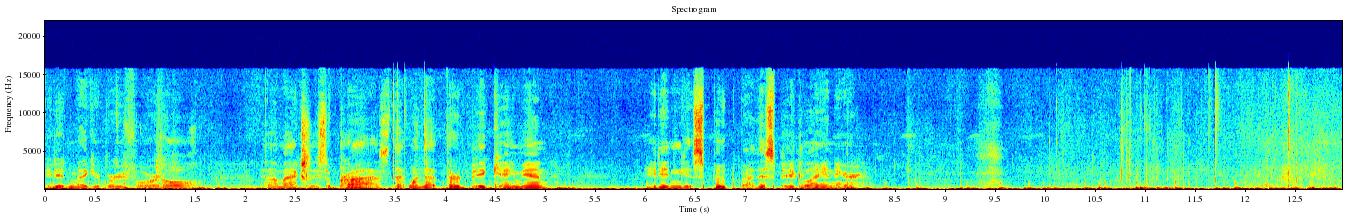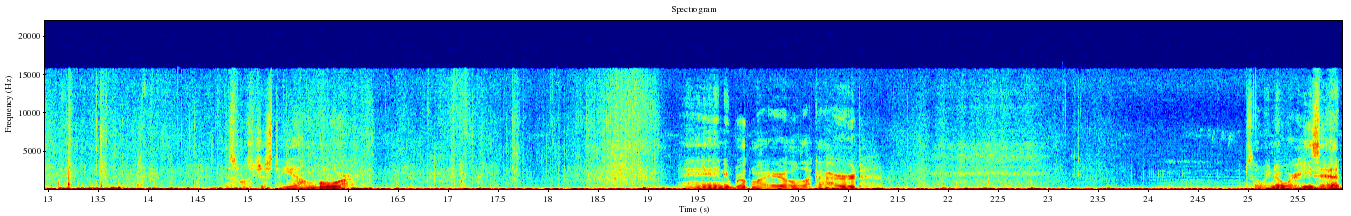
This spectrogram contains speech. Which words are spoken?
He didn't make it very far at all. And I'm actually surprised that when that third pig came in, he didn't get spooked by this pig laying here. Young boar. And he broke my arrow like I heard. So we know where he's at.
